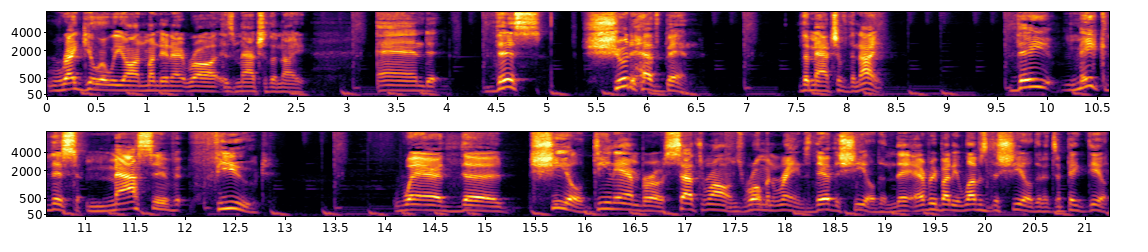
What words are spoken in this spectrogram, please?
regularly on Monday Night Raw is match of the night. And this should have been the match of the night. They make this massive feud where the Shield, Dean Ambrose, Seth Rollins, Roman Reigns, they're the Shield, and they, everybody loves the Shield, and it's a big deal.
